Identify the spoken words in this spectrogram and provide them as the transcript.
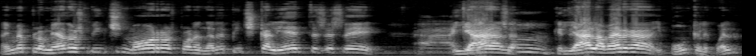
Ahí me plomeé a dos pinches morros por andar de pinche calientes ese. Ay, y qué ya, gacho que y te- ya a la verga. Y pum, que le cuelga.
